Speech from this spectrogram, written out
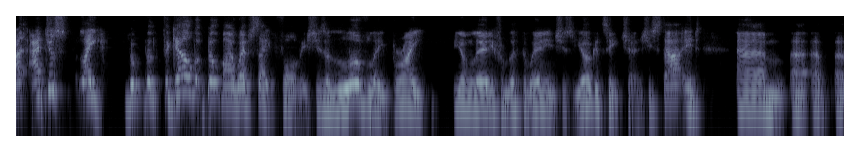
I, I just like the, the the girl that built my website for me. She's a lovely, bright young lady from Lithuania, and she's a yoga teacher, and she started um, a, a,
